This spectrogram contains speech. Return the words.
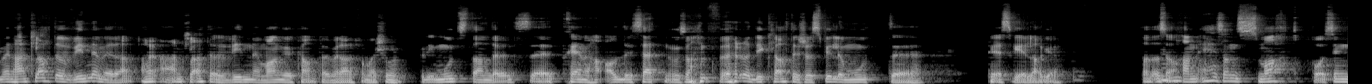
Men han klarte å vinne med den. Han, han klarte å vinne mange kamper med den formasjonen. Fordi motstanderens uh, trener har aldri sett noe sånt før, og de klarte ikke å spille mot uh, PSG-laget. Altså, mm. Han er sånn smart på sin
